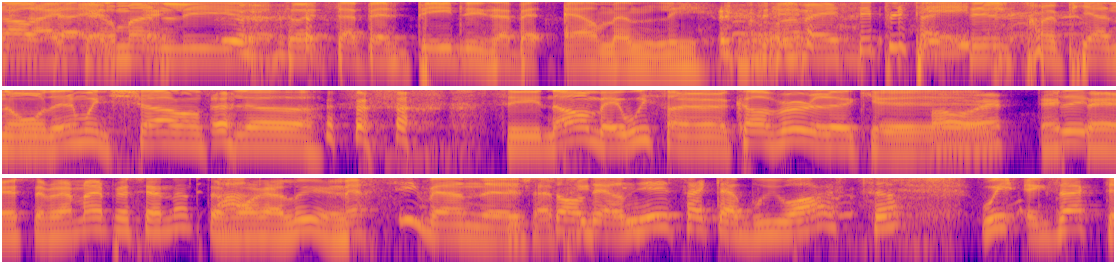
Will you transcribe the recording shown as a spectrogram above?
out nice à Herman. Lee. Toi, tu t'appelles Pete, lui, il s'appelle Herman Lee. Ouais, mais c'est plus facile sur un piano. Donnez-moi une chance, là. C'est... Non, mais oui, c'est un cover, là, que... Ah ouais. C'était- vraiment impressionnant de te Ah, voir aller. Euh. Merci, man. C'est son J'apprécie. dernier, ça, avec la bouilloire, c'est ça? Oui, exact.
